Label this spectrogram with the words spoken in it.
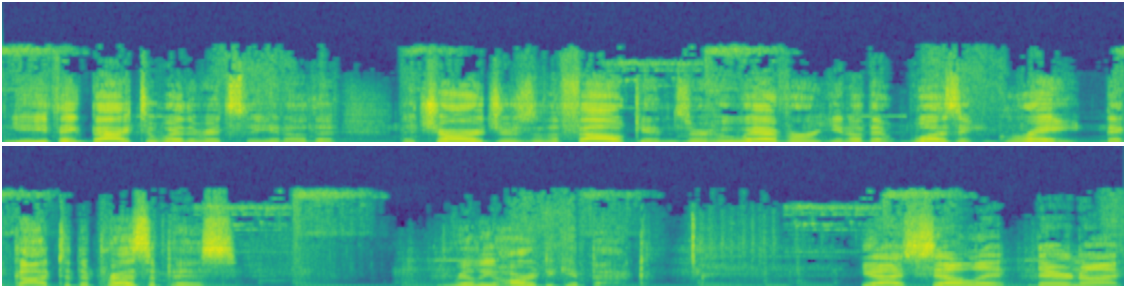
you think back to whether it's the you know the the Chargers or the Falcons or whoever you know that wasn't great that got to the precipice. Really hard to get back. Yeah, I sell it. They're not.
